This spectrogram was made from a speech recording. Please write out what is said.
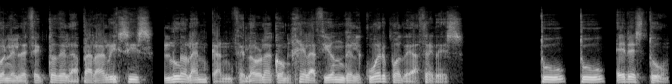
con el efecto de la parálisis, Luolan canceló la congelación del cuerpo de Acedes. Tú, tú, eres tú.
